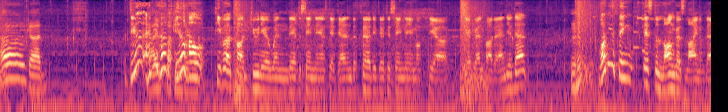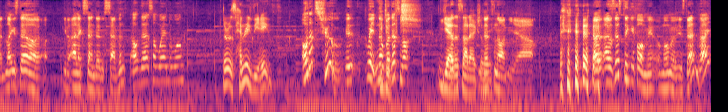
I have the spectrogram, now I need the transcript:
oh God. Do you have you heard? You know how people are called Junior when they have the same name as their dad, and the third if they have the same name of their their grandfather and their dad. hmm What do you think is the longest line of that? Like, is there a, you know Alexander the Seventh out there somewhere in the world? There was Henry the Eighth. Oh, that's true. It, wait, no, but that's not. Yeah, that- that's not actually. That's not. Yeah. I, I was just thinking for a, mi- a moment. Is that right?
